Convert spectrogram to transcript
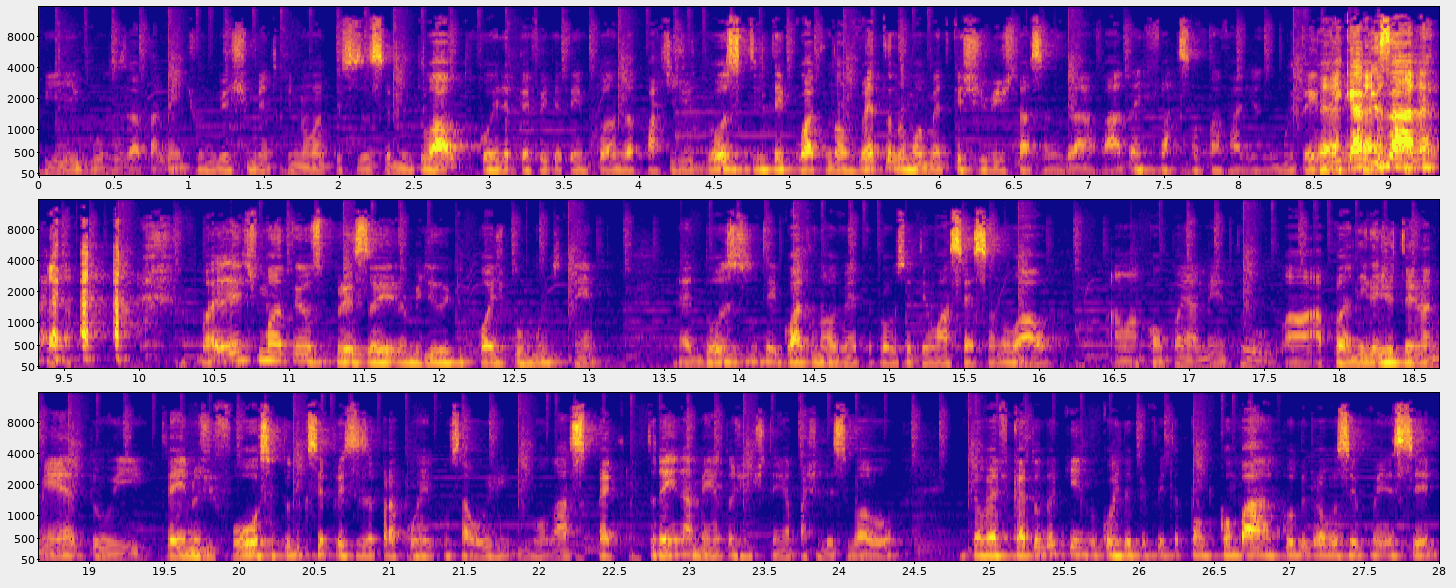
perigoso, exatamente. Um investimento que não é- precisa ser muito alto. Corrida Perfeita tem planos a partir de 12,34,90 no momento que este vídeo está sendo gravado. A inflação está variando muito aí, tem que avisar, né? Mas a gente mantém os preços aí na medida que pode por muito tempo. Né? 12,34,90 para você ter um acesso anual a um acompanhamento, a, a planilha de treinamento e treinos de força, tudo que você precisa para correr com saúde no aspecto treinamento a gente tem a partir desse valor. Então vai ficar tudo aqui no corridaperfeita.com.br clube para você conhecer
